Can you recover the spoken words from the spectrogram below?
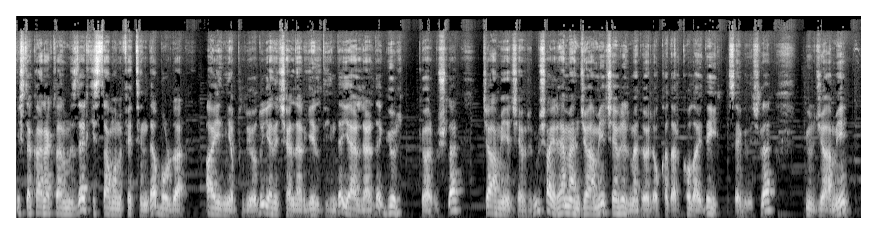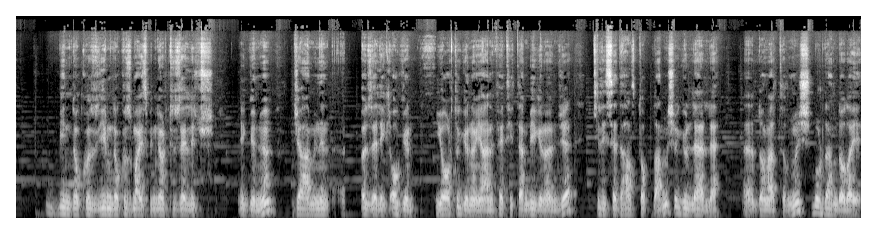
İşte kaynaklarımız der ki İstanbul'un fethinde burada ayin yapılıyordu. Yeniçeriler geldiğinde yerlerde gül görmüşler. Camiye çevrilmiş. Hayır hemen camiye çevrilmedi. Öyle o kadar kolay değil sevgiliciler. Gül Camii 1929 Mayıs 1453 günü caminin özellikle o gün yortu günü yani fetihten bir gün önce kilisede halk toplanmış ve güllerle donatılmış. Buradan dolayı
